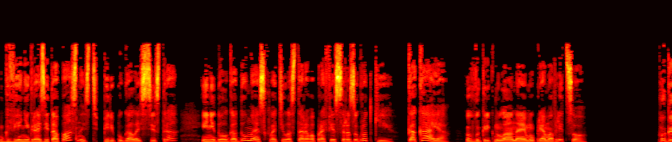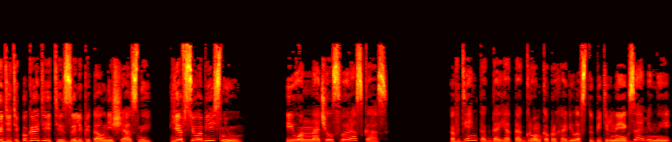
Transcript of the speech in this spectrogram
Гвене грозит опасность? перепугалась сестра и недолго думая схватила старого профессора за грудки. Какая? выкрикнула она ему прямо в лицо. Погодите, погодите, залепетал несчастный. Я все объясню. И он начал свой рассказ. В день, когда я так громко проходила вступительные экзамены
